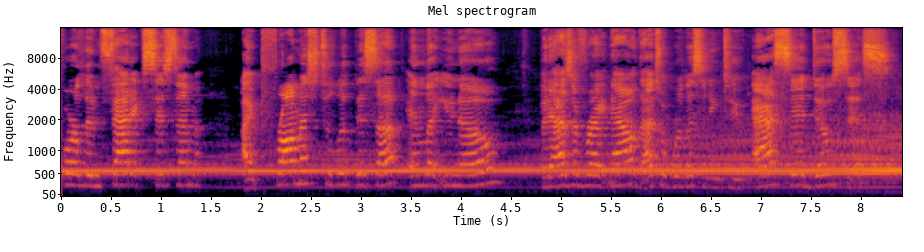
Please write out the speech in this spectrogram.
for lymphatic system. I promise to look this up and let you know. But as of right now, that's what we're listening to acidosis.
